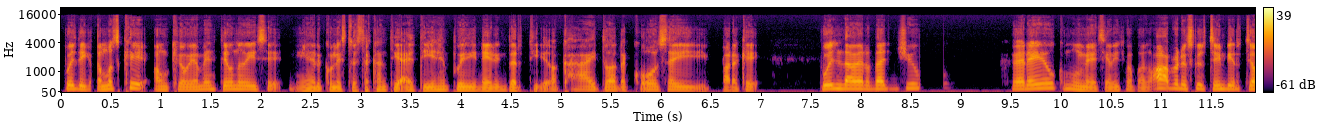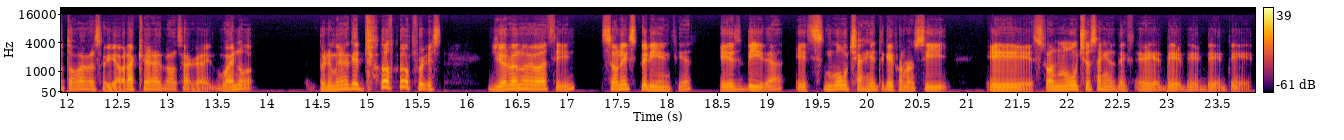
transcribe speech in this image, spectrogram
pues digamos que, aunque obviamente uno dice, miércoles, toda esta cantidad de tiempo y dinero invertido acá y toda la cosa, ¿y para qué? Pues la verdad, yo creo, como me decían mis papás, ah, pero es que usted invirtió todo eso y ahora qué, no sé, bueno, primero que todo, pues yo no lo veo así, son experiencias, es vida, es mucha gente que conocí, eh, son muchos años de, eh, de, de, de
